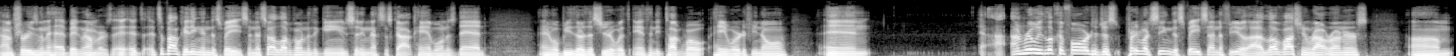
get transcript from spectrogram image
I'm sure he's going to have big numbers. It, it's it's about getting into space, and that's why I love going to the games, sitting next to Scott Campbell and his dad, and we'll be there this year with Anthony Tugboat Hayward, if you know him, and I'm really looking forward to just pretty much seeing the space on the field. I love watching route runners. Um,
